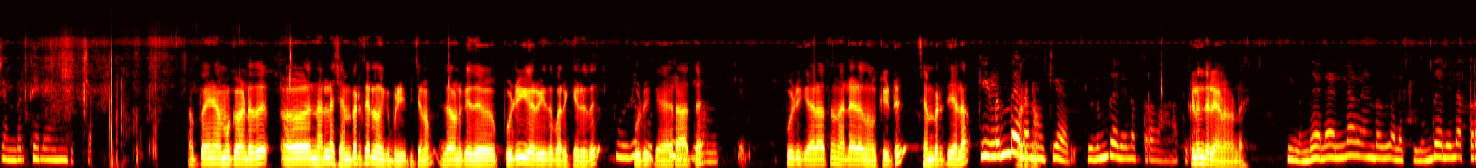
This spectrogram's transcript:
ചെമ്പരത്തി ഇലയും പിച്ചാം അപ്പോൾ ഇനി നമുക്ക് വേണ്ടത് നല്ല ചെമ്പരത്തിയില നോക്കി പിടിപ്പിക്കണം ഇതുകൊണ്ട് ഇത് പുഴി കയറിയത് പറിക്കരുത്. പുഴി കയറാത്ത പുഴി കയറാത്ത നല്ല ഇല നോക്കിയിട്ട് ചെമ്പരത്തി ഇല കിളിന്തലയാണ് വേണ്ടത് കിളിന്തല അല്ല വേണ്ടത്. അല്ല കിളിന്തലയിൽ അത്ര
